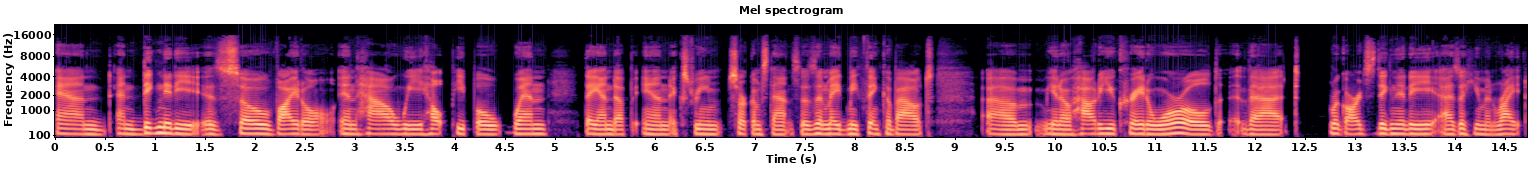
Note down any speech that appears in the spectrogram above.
and and dignity is so vital in how we help people when they end up in extreme circumstances It made me think about, um, you know, how do you create a world that regards dignity as a human right?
